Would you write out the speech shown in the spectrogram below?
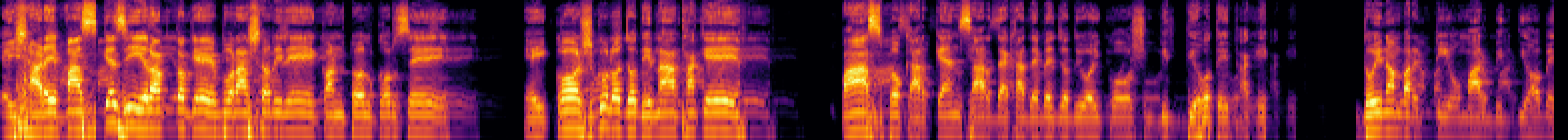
এই সাড়ে পাঁচ কেজি রক্তকে পুরা শরীরে কন্ট্রোল করছে। এই কোষগুলো যদি না থাকে, পাঁচ প্রকার ক্যান্সার দেখা দেবে যদি ওই কোষ বৃদ্ধি হতেই থাকে। দুই নম্বরে টিউমার বৃদ্ধি হবে।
